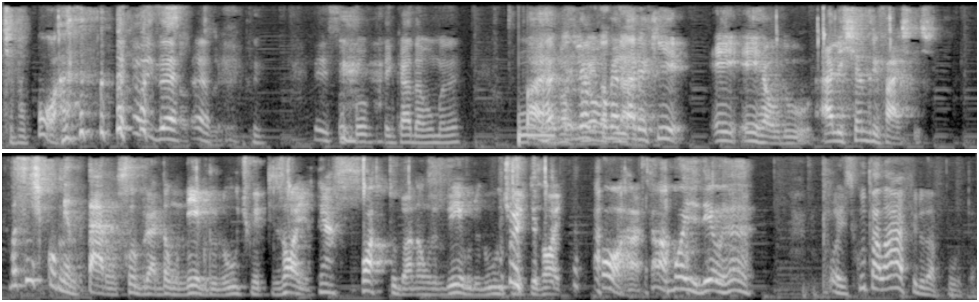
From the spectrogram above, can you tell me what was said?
Tipo, porra. Pois é, é. Esse povo tem cada uma, né? Lê um comentário aqui, ei, ei, Raul, do Alexandre Vasques. Vocês comentaram sobre o Adão Negro no último episódio? Tem a foto do Adão Negro no último episódio. Porra, pelo amor de Deus, né? Pô, escuta lá, filho da puta.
